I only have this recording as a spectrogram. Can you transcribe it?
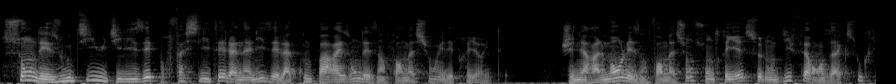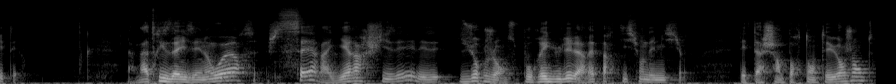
sont des outils utilisés pour faciliter l'analyse et la comparaison des informations et des priorités. Généralement, les informations sont triées selon différents axes ou critères. La matrice d'Eisenhower sert à hiérarchiser les urgences pour réguler la répartition des missions. Les tâches importantes et urgentes,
